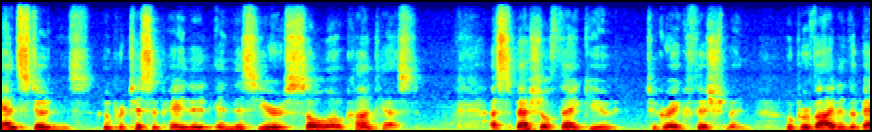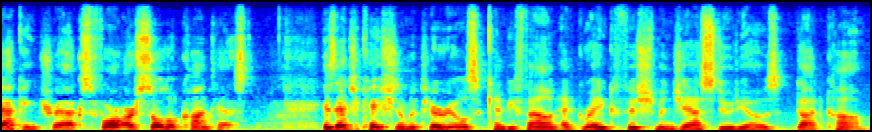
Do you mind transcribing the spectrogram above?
and students who participated in this year's solo contest. A special thank you to Greg Fishman, who provided the backing tracks for our solo contest his educational materials can be found at gregfishmanjazzstudios.com.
